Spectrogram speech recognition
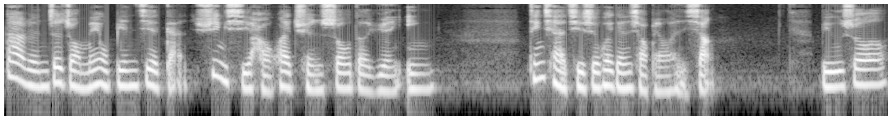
大人这种没有边界感、讯息好坏全收的原因，听起来其实会跟小朋友很像。比如说，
